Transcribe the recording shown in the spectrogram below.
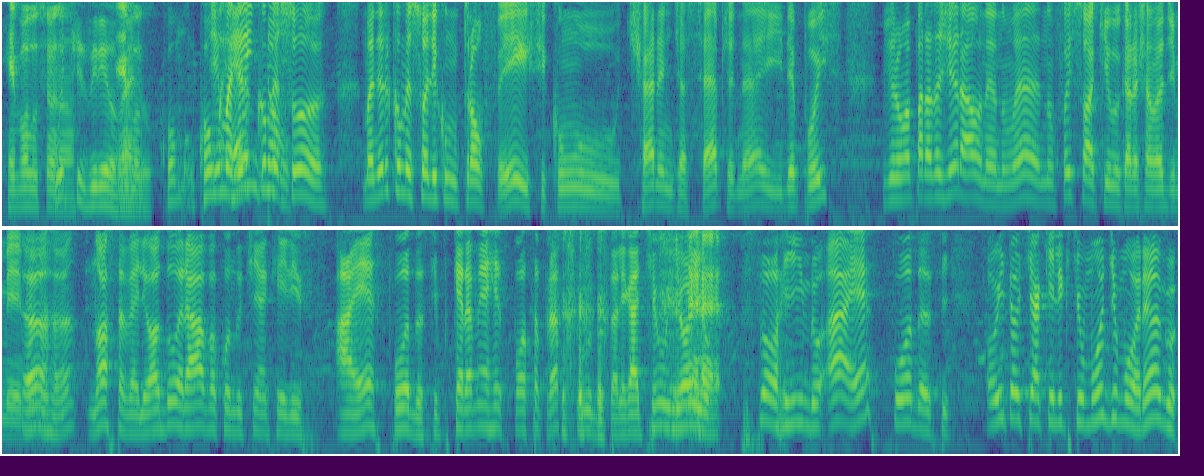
Revolucionou. Putz, grilo, velho. Como, E como maneiro é, que então, começou. Maneiro que começou ali com o Trollface, com o Challenge Accepted, né? E depois virou uma parada geral, né? Não, é, não foi só aquilo que era chamado de meme. né? Aham. Nossa, velho, eu adorava quando tinha aqueles. Ah, é? Foda-se, porque era a minha resposta pra tudo, tá ligado? Tinha o Nhonho É. sorrindo. Ah, é? Foda-se. Ou então tinha aquele que tinha um monte de morango,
